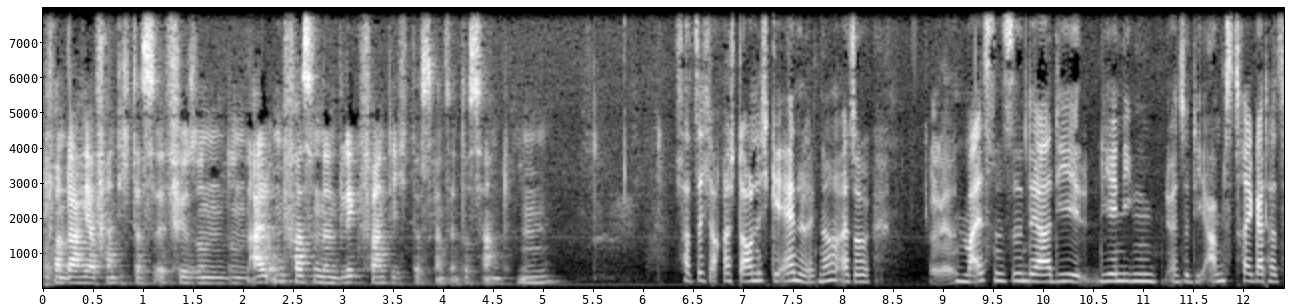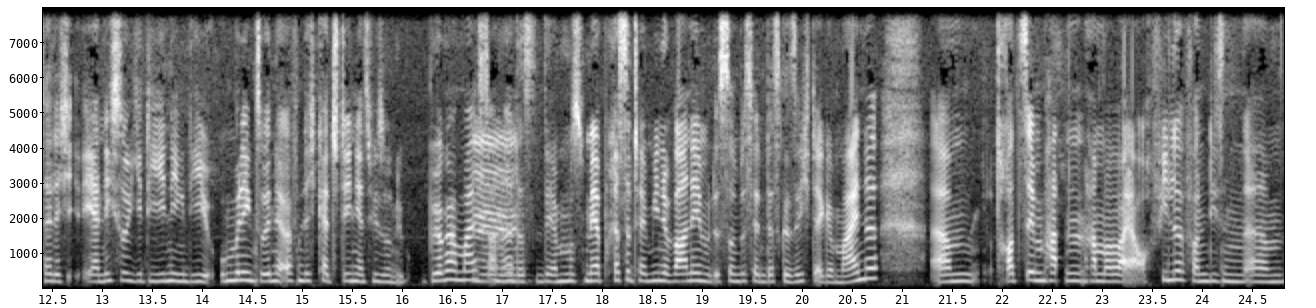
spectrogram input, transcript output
von daher fand ich das äh, für so einen, so einen allumfassenden Blick fand ich das ganz interessant. Mhm. Es hat sich auch erstaunlich geähnelt. Ne? Also äh, meistens sind ja die, diejenigen, also die Amtsträger tatsächlich eher nicht so diejenigen, die unbedingt so in der Öffentlichkeit stehen, jetzt wie so ein Bürgermeister. Ne? Mhm. Ne? Das, der muss mehr Pressetermine wahrnehmen und ist so ein bisschen das Gesicht der Gemeinde. Ähm, trotzdem hatten, haben aber ja auch viele von diesen ähm,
